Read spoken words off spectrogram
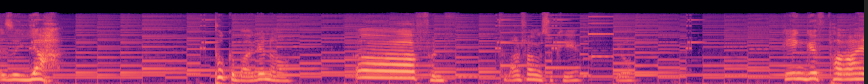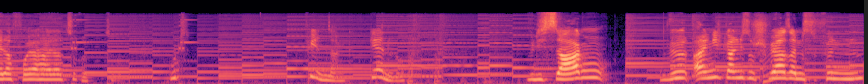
Also ja. Pokéball, genau. Äh, fünf. Am Anfang ist okay. Ja. Gegengift, Paraheiler, Feuerheiler, zurück. zurück. Gut. Vielen Dank. Gerne doch. Würde ich sagen, wird eigentlich gar nicht so schwer sein, es zu finden.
